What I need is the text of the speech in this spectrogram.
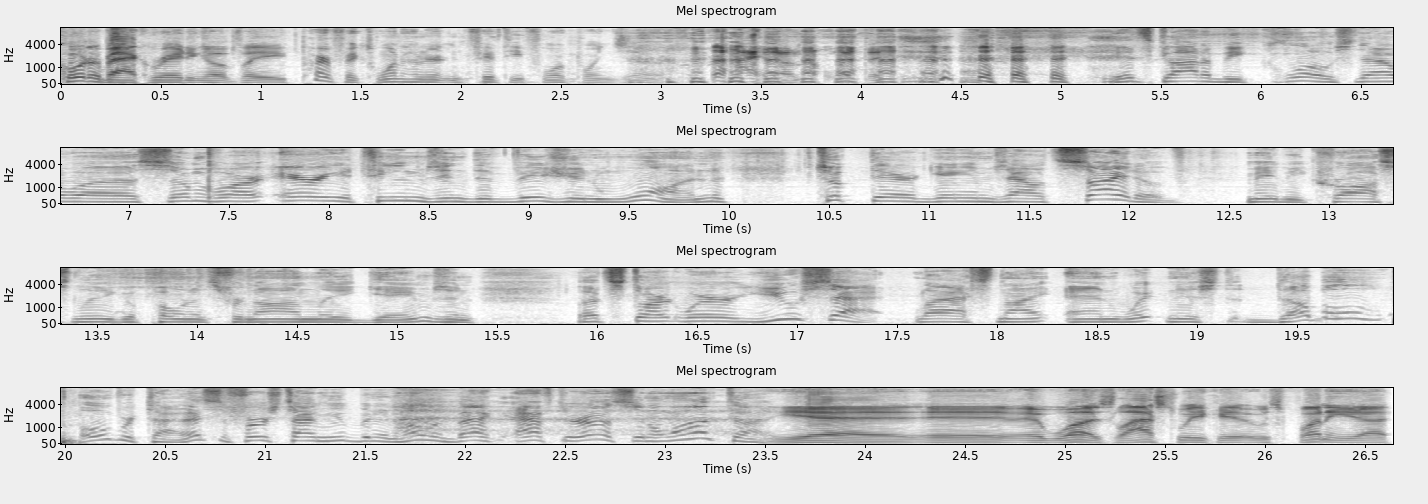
quarterback rating of a perfect 154.0. I don't know what the, It's got to be close. Now, uh, some of our area teams in Division One took their games outside of maybe cross league opponents for non league games. And let's start where you sat last night and witnessed double overtime. That's the first time you've been at home and back after us in a long time. yeah, it, it was. Last week it was funny. Uh,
